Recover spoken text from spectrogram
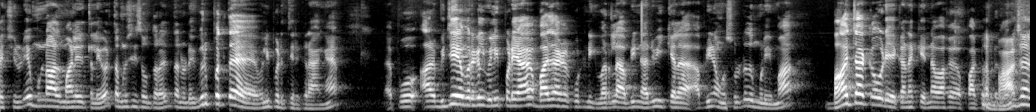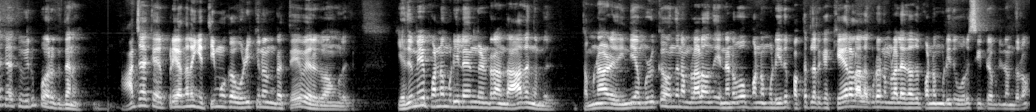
கட்சியினுடைய முன்னாள் மாநில தலைவர் தமிழிசை சவுந்தரராஜன் தன்னுடைய விருப்பத்தை வெளிப்படுத்தியிருக்கிறாங்க. இப்போது விஜய் அவர்கள் வெளிப்படையாக பாஜக கூட்டணிக்கு வரல அப்படின்னு அறிவிக்கலை அப்படின்னு அவங்க சொல்கிறது மூலிமா பாஜகவுடைய கணக்கு என்னவாக பார்க்கப்படுது? பாஜகவுக்கு விருப்பம் இருக்கு தானே பாஜக எப்படியா இருந்தாலும் இங்க திமுக ஒழிக்கணுங்கிற தேவை இருக்கும் அவங்களுக்கு. எதுவுமே பண்ண முடியலங்கிற அந்த ஆதங்கம் இருக்கு. தமிழ்நாடு இந்தியா முழுக்க வந்து நம்மளால வந்து என்னென்னவோ பண்ண முடியுது. பக்கத்துல இருக்க கேரளால கூட நம்மளால ஏதாவது பண்ண முடியுது. ஒரு சீட் அப்படின்னு வந்துடும்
